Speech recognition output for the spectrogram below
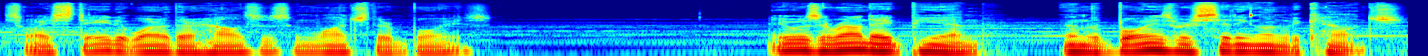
so I stayed at one of their houses and watched their boys. It was around 8 p.m., and the boys were sitting on the couch,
